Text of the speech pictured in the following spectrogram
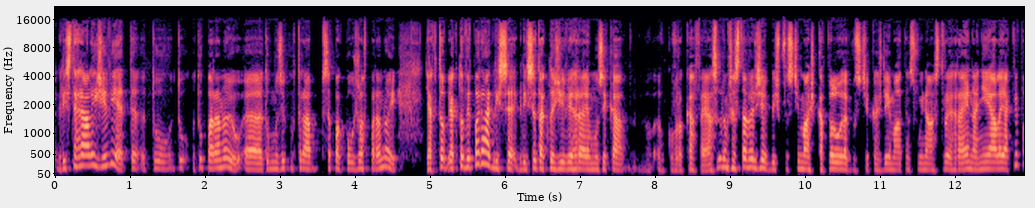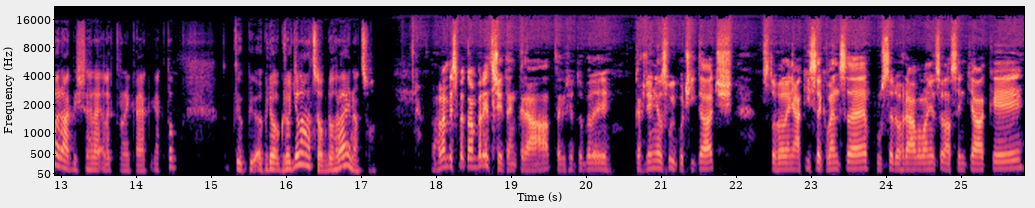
když jste hráli živě t- tu, tu, tu paranoju, eh, tu muziku, která se pak použila v paranoji, jak to, jak to vypadá, když se, když se takhle živě hraje muzika jako v rokafe? Já si umím představit, že když prostě máš kapelu, tak prostě každý má ten svůj nástroj, hraje na něj, ale jak vypadá, když se hraje elektronika? Jak, jak to, kdo, kdo dělá co, kdo hraje na co? No hele, my jsme tam byli tři tenkrát, takže to byli, každý měl svůj počítač, z toho nějaký sekvence, plus se dohrávalo něco na synťáky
